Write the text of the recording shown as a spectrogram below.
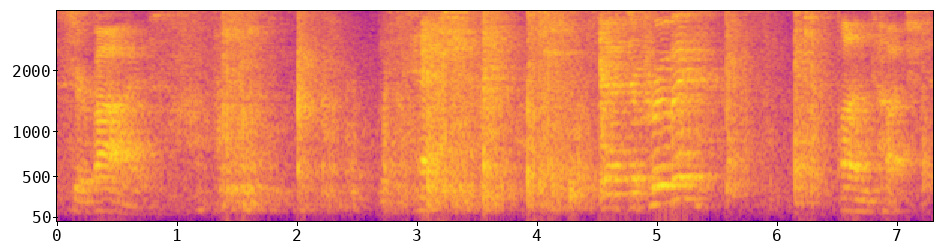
survives. Attached. Just to prove it, untouched.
